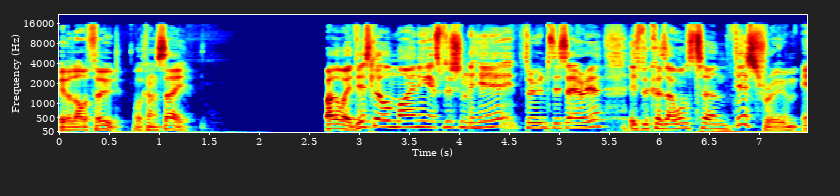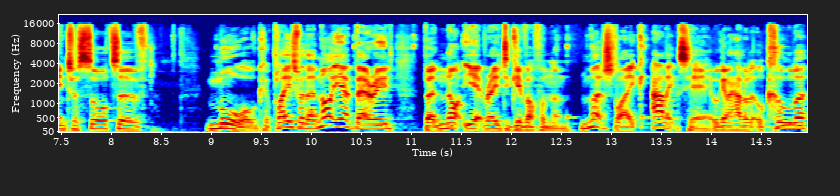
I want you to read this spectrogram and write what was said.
We have a lot of food. What can I say? By the way, this little mining expedition here through into this area is because I want to turn this room into a sort of morgue, a place where they're not yet buried, but not yet ready to give up on them. Much like Alex here. We're going to have a little cooler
